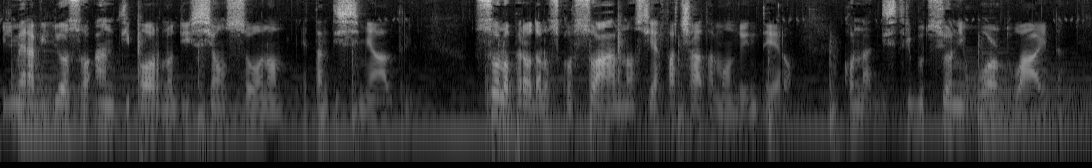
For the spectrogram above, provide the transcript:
il meraviglioso antiporno di Sion Sono e tantissimi altri. Solo però dallo scorso anno si è affacciata al mondo intero, con distribuzioni worldwide,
